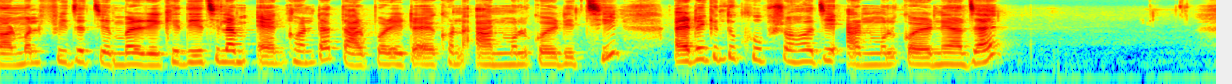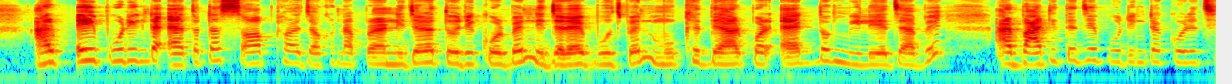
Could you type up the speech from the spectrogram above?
নর্মাল ফ্রিজের চেম্বারে রেখে দিয়েছিলাম এক ঘণ্টা। তারপর এটা এখন আনমোল করে দিচ্ছি আর এটা কিন্তু খুব সহজে আনমোল করে নেওয়া যায়। আর এই পুডিংটা এতটা সফট হয় যখন আপনারা নিজেরা তৈরি করবেন, নিজেরাই বুঝবেন, মুখে দেওয়ার পর একদম মিলিয়ে যাবে। আর বাটিতে যে পুডিংটা করেছি,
